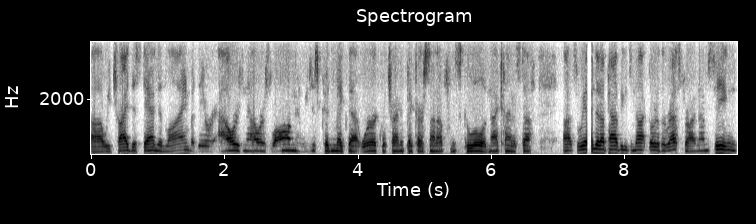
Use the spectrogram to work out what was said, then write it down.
Uh, we tried to stand in line, but they were hours and hours long, and we just couldn't make that work. We're trying to pick our son up from school and that kind of stuff. Uh, so we ended up having to not go to the restaurant. And I'm seeing,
